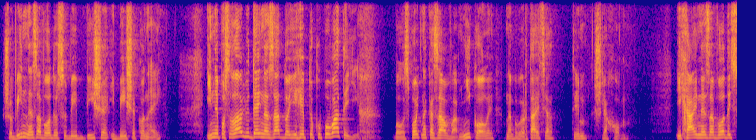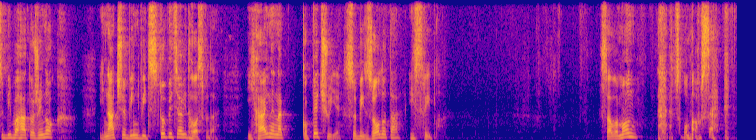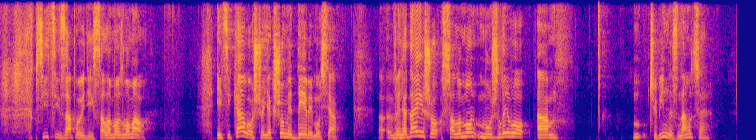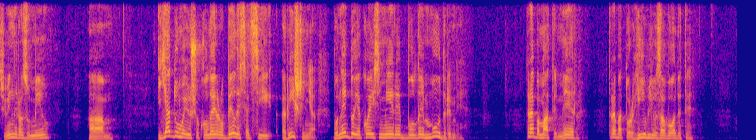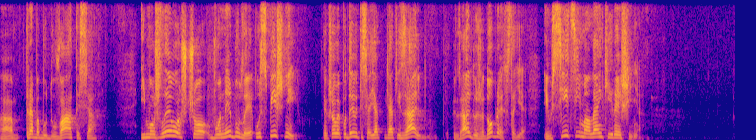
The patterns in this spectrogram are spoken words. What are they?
щоб він не заводив собі більше і більше коней, і не посилав людей назад до Єгипту купувати їх, бо Господь наказав вам ніколи не повертайся тим шляхом. І хай не заводить собі багато жінок, іначе він відступиться від Господа, і хай не накопичує собі золота і срібла. Соломон зламав все. Всі ці заповіді Соломон зламав. І цікаво, що якщо ми дивимося, е, виглядає, що Соломон, можливо, м, чи він не знав це, чи він не розумів. Ам, я думаю, що коли робилися ці рішення, вони до якоїсь міри були мудрими. Треба мати мир, треба торгівлю заводити, а, треба будуватися. І можливо, що вони були успішні. Якщо ви подивитеся, як, як Ізраїль, Ізраїль дуже добре стає. І всі ці маленькі рішення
